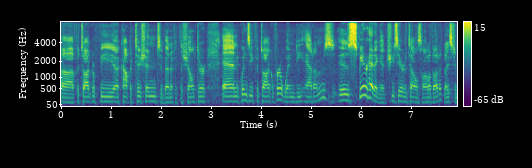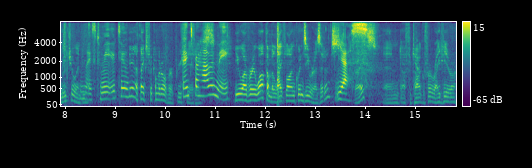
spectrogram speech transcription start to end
uh, photography uh, competition to benefit the shelter. And Quincy photographer Wendy Adams is spearheading it. She's here to tell us all about it. Nice to meet you, Wendy. Nice to meet you too. Yeah, thanks for coming over. Appreciate Thanks it. Thanks for having me. You are very welcome. A lifelong Quincy resident. Yes. Right? And a photographer right here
